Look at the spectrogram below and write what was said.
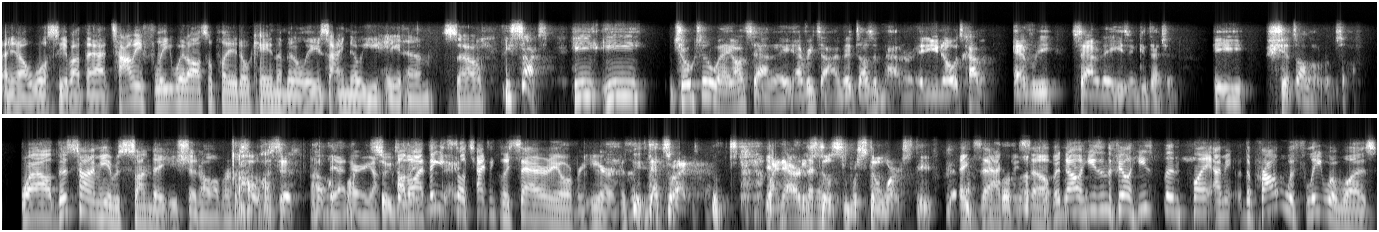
you know, we'll see about that. Tommy Fleetwood also played okay in the Middle East. I know you hate him. So, He sucks. He he chokes it away on Saturday every time. It doesn't matter, and you know it's coming. Every Saturday he's in contention. He shits all over himself. Well, this time it was Sunday. He shit all over. Himself. Oh, was it? Oh, yeah, there you go. so Although I think it's still technically Saturday over here. That's right. Yeah, My narrative still still works, Steve. exactly. So, but no, he's in the field. He's been playing. I mean, the problem with Fleetwood was,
